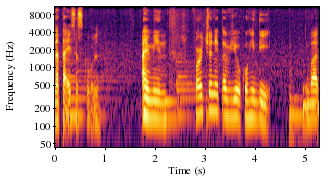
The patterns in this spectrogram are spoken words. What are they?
natae sa school? I mean, fortunate of you kung hindi. But,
